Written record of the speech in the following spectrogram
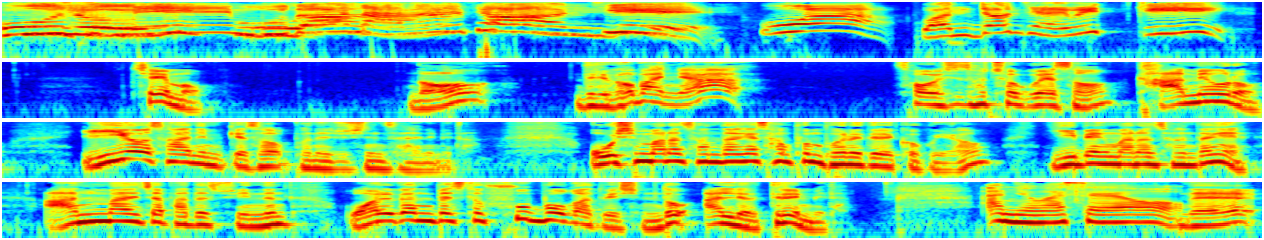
웃음이 묻어나는 편지. 우와, 완전 재밌지. 제목. 너 늙어봤냐? 서울시 서초구에서 가명으로 이여사님께서 보내주신 사연입니다. 50만원 상당의 상품 보내드릴 거고요. 200만원 상당의 안마의자 받을 수 있는 월간 베스트 후보가 되심도 알려드립니다. 안녕하세요. 네.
